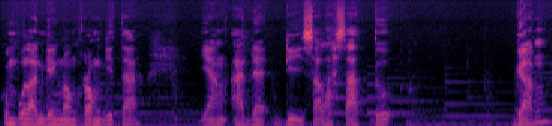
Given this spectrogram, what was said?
kumpulan geng nongkrong kita yang ada di salah satu gang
